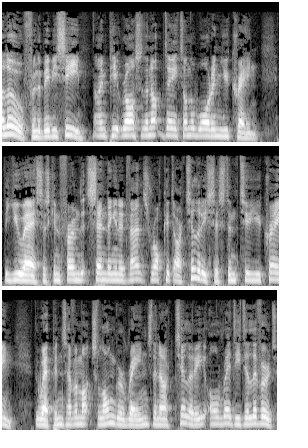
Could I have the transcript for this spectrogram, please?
Hello from the BBC. I'm Pete Ross with an update on the war in Ukraine. The US has confirmed it's sending an advanced rocket artillery system to Ukraine. The weapons have a much longer range than artillery already delivered.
